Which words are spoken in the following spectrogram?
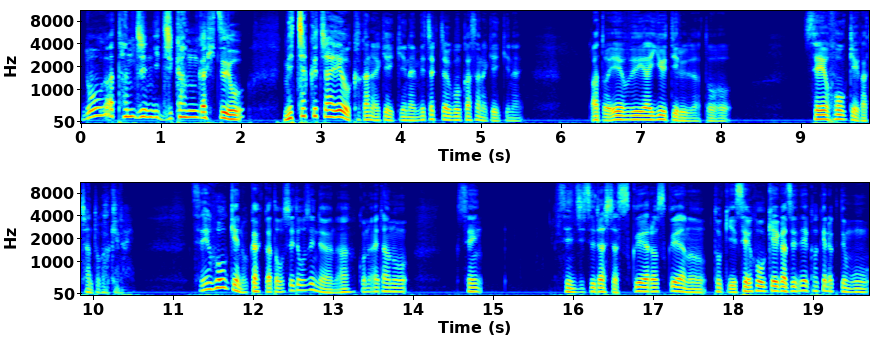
動画は単純に時間が必要。めちゃくちゃ絵を描かなきゃいけない。めちゃくちゃ動かさなきゃいけない。あと AVI ユーティルだと、正方形がちゃんと描けない。正方形の描き方教えてほしいんだよな。この間の、先、先日出したスクエアロスクエアの時、正方形が全然描けなくても、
